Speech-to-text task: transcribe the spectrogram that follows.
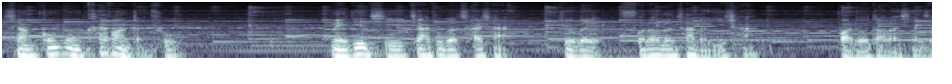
向公众开放展出。美第奇家族的财产就为佛罗伦萨的遗产保留到了现在。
